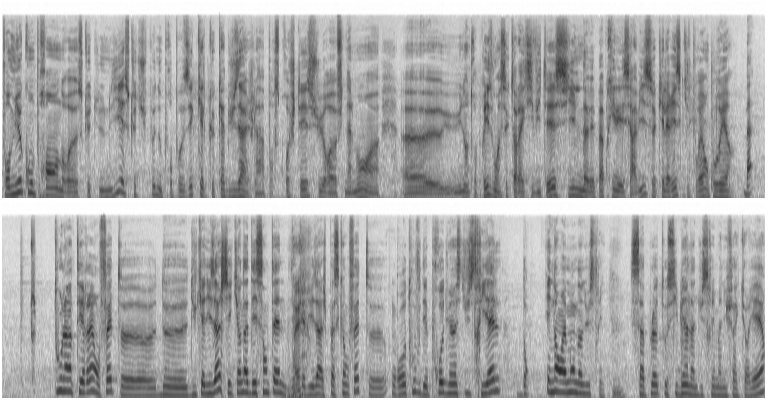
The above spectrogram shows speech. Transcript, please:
pour, mieux comprendre euh, ce que tu nous dis, est-ce que tu peux nous proposer quelques cas d'usage là, pour se projeter sur finalement une entreprise ou un secteur d'activité S'il n'avait pas pris les services, quels risques il pourrait encourir? Bah, tout l'intérêt en fait euh, du cas d'usage, c'est qu'il y en a des centaines de cas d'usage, parce qu'en fait, euh, on retrouve des produits industriels dans énormément d'industries. Mmh. Ça peut être aussi bien l'industrie manufacturière,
